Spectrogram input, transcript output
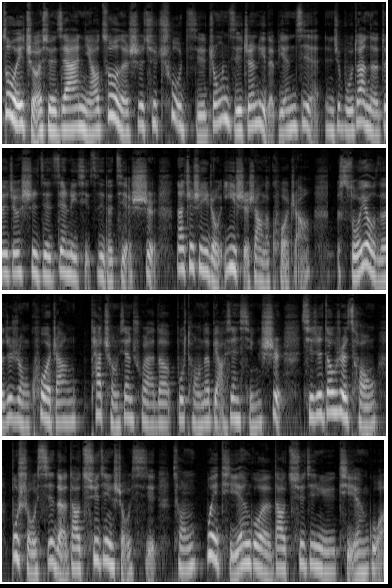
作为哲学家，你要做的是去触及终极真理的边界，你去不断的对这个世界建立起自己的解释。那这是一种意识上的扩张。所有的这种扩张，它呈现出来的不同的表现形式，其实都是从不熟悉的到趋近熟悉，从未体验过的到趋近于体验过，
